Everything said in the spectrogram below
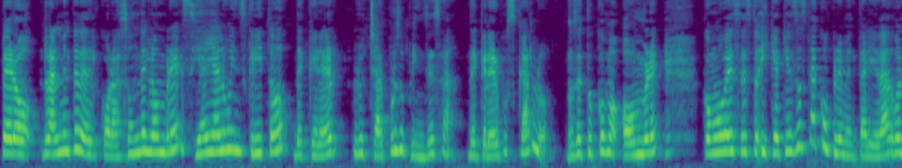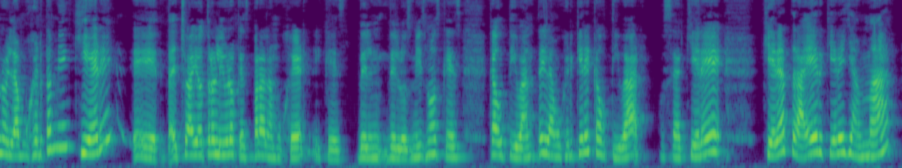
pero realmente del corazón del hombre sí hay algo inscrito de querer luchar por su princesa, de querer buscarlo. No sé, tú como hombre, ¿cómo ves esto? Y que aquí es esta complementariedad. Bueno, y la mujer también quiere, eh, de hecho hay otro libro que es para la mujer y que es de los mismos, que es cautivante, y la mujer quiere cautivar, o sea, quiere, quiere atraer, quiere llamar.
